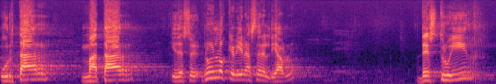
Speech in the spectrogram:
Hurtar, matar y destruir. ¿No es lo que viene a hacer el diablo? Destruir,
